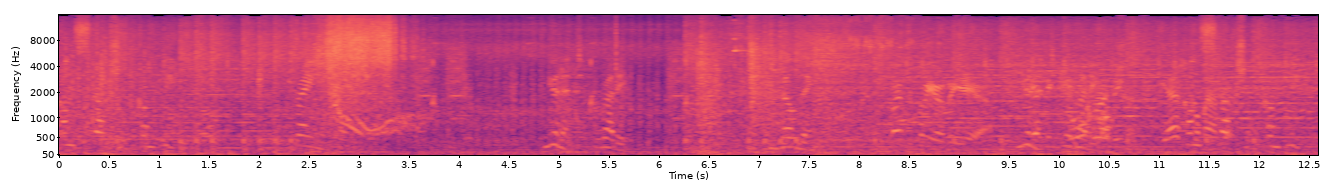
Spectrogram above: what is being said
Construction complete. Training. Unit ready. Building. Let's clear the air. Unit ready. Yes, Construction complete.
